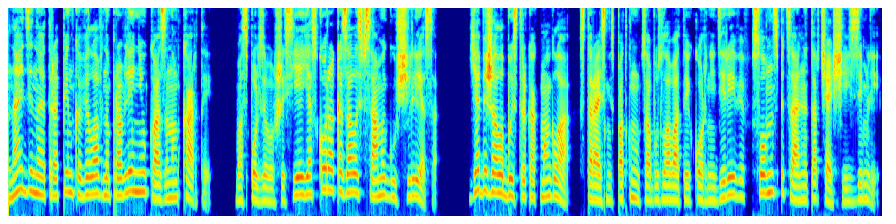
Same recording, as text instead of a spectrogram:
Найденная тропинка вела в направлении, указанном картой. Воспользовавшись ей, я скоро оказалась в самой гуще леса. Я бежала быстро как могла, стараясь не споткнуться об узловатые корни деревьев, словно специально торчащие из земли.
